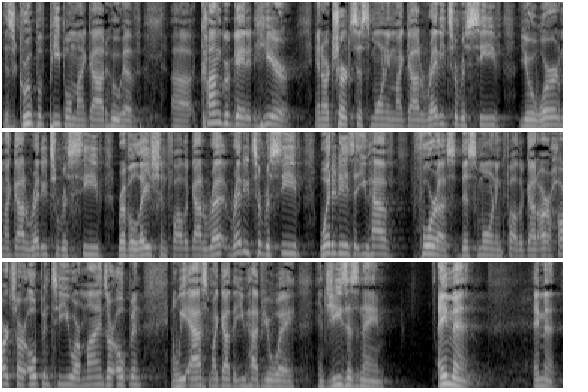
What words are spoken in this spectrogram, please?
this group of people, my God, who have uh, congregated here in our church this morning, my God, ready to receive your word, my God, ready to receive revelation, Father God, re- ready to receive what it is that you have for us this morning, Father God. Our hearts are open to you, our minds are open, and we ask, my God, that you have your way. In Jesus' name, amen. Amen.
